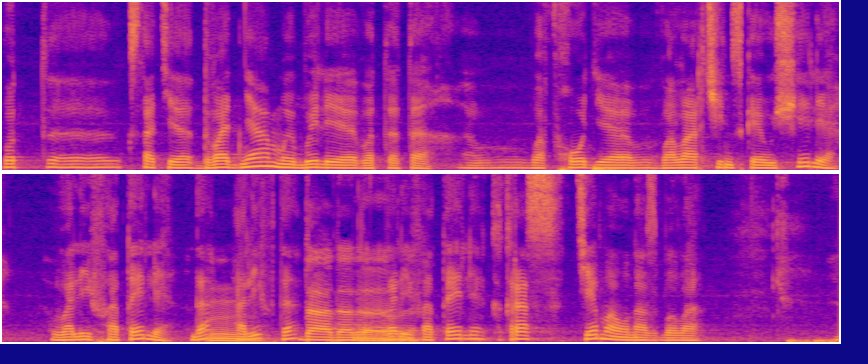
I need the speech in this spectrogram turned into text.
Вот, э, кстати, два дня мы были вот это э, во входе в Аларчинское ущелье, в Алиф отеле, да? М. Алиф, да? Да, да, да. в Алиф отеле. Как раз тема у нас была, э,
